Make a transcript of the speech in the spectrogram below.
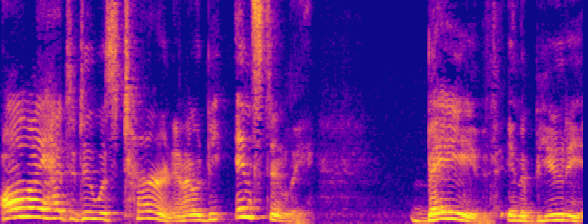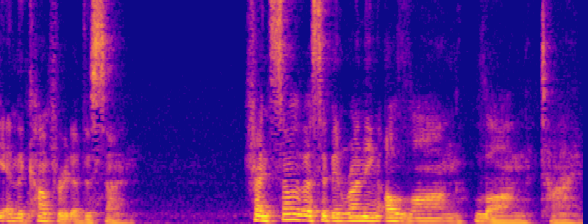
all I had to do was turn, and I would be instantly bathed in the beauty and the comfort of the sun. Friends, some of us have been running a long, long time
